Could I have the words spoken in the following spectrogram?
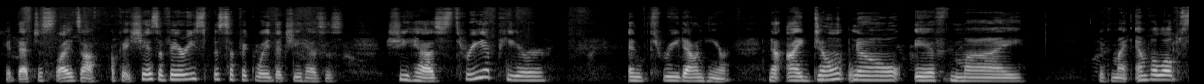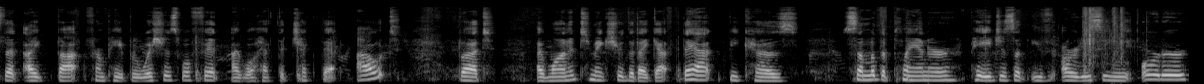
Okay, that just slides off. Okay, she has a very specific way that she has this. She has three up here and three down here. Now I don't know if my if my envelopes that I bought from Paper Wishes will fit. I will have to check that out. But I wanted to make sure that I got that because some of the planner pages that you've already seen me order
